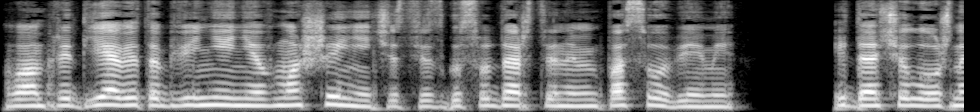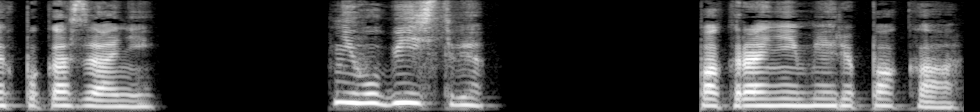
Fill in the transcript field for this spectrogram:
Вам предъявят обвинение в мошенничестве с государственными пособиями и даче ложных показаний. Не в убийстве. По крайней мере, пока.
